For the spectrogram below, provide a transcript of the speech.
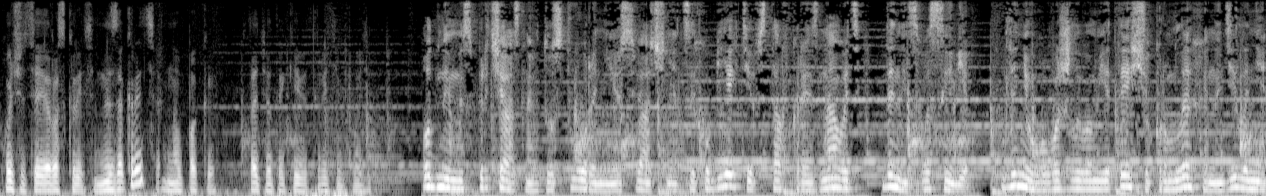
хочеться її розкритися. Не закритися, а навпаки, стати у такій відкритій позі. Одним із причасних до створення і освячення цих об'єктів став краєзнавець Денис Васильєв. Для нього важливим є те, що кромлехи наділені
